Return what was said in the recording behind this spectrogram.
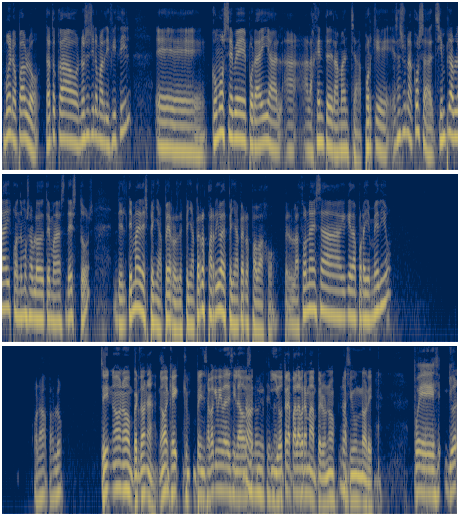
bueno Pablo, te ha tocado, no sé si lo más difícil, eh, ¿cómo se ve por ahí a, a la gente de La Mancha? Porque esa es una cosa, siempre habláis cuando hemos hablado de temas de estos, del tema de despeñaperros, despeñaperros para arriba, despeñaperros para abajo. Pero la zona esa que queda por ahí en medio... Hola, Pablo. Sí, no, no, perdona. No, es que, que pensaba que me iba a decir la No, decir y otra palabra más, pero no, No. ha sido un nore. Pues yo,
